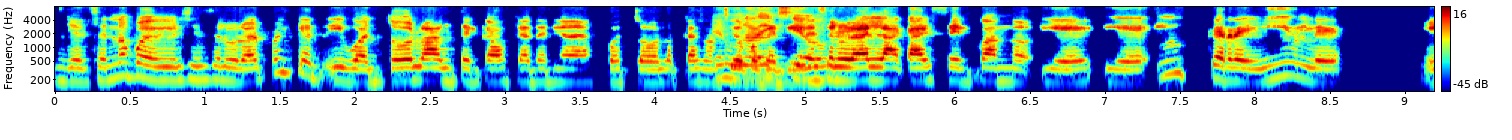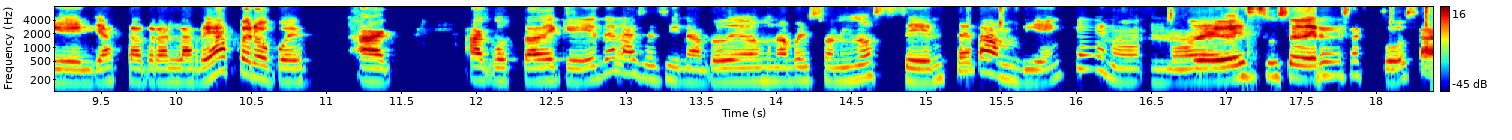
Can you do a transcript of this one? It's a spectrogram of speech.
Jensen no puede vivir sin celular porque igual todos los altercados que ha tenido después, todos los casos han sido porque tiene celular en la cárcel cuando, y es, y es increíble, él ya está tras las rejas, pero pues a, a, costa de que es del asesinato de una persona inocente también, que no, no debe suceder esas cosas,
